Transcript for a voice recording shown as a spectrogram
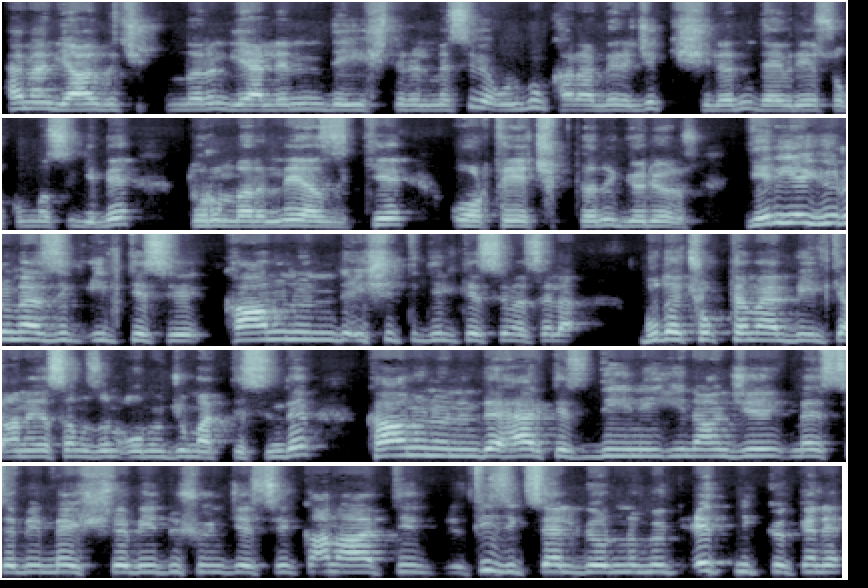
hemen yargıçların yerlerinin değiştirilmesi ve uygun karar verecek kişilerin devreye sokulması gibi durumların ne yazık ki ortaya çıktığını görüyoruz. Geriye yürümezlik ilkesi, kanun önünde eşitlik ilkesi mesela bu da çok temel bir ilke anayasamızın 10. maddesinde. Kanun önünde herkes dini, inancı, mezhebi, meşrebi, düşüncesi, kanaati, fiziksel görünümü, etnik kökeni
